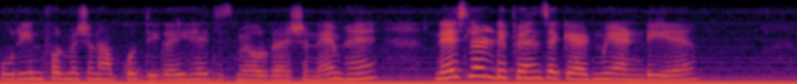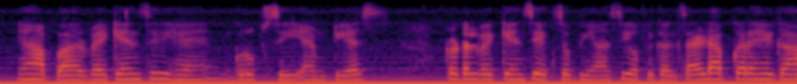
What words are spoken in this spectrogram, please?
पूरी इन्फॉर्मेशन आपको दी गई है, जिसमें ऑर्गेनाइजेशन नेम है, national defence academy N D A यहाँ पर वैकेंसी है, group C M T S total vacancy एक सौ बयासी, ऑफिकल साइड आपका रहेगा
